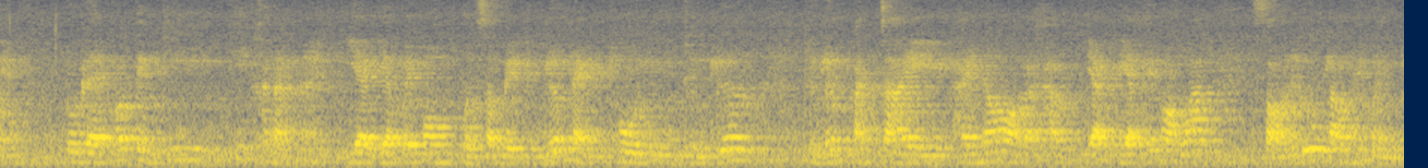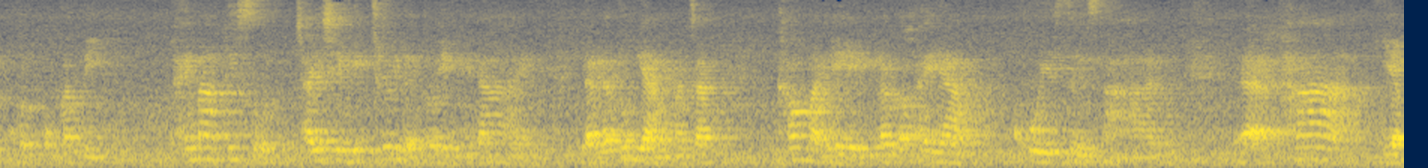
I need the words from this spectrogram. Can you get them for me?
เนี่ยดูแลเขาเต็มที่ที่ขนาดไหนอย่าอย่าไปมองผลสำเร็จถึงเรื่องแหล่งทุนถึงเรื่องถึงเรื่องปัจจัยภายนอกนะครับ อย่าอย่าให้มองว่าสอนลูกเราให้เหมือนคนปกติ ให้มากที่สุดใช้ชีวิตช่วยเหลือตัวเองให้ได้ แล้วทุกอย่างมันจะเข้ามาเองแล้วก็พยายาม คุยสื่อสารถ้าอย่า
